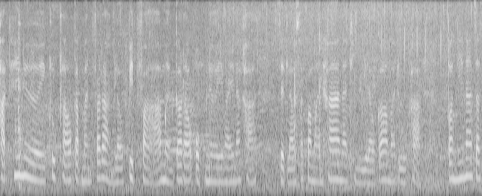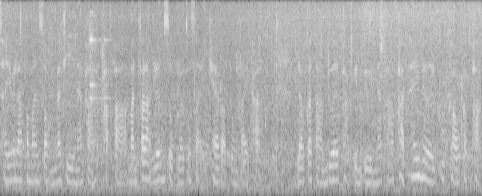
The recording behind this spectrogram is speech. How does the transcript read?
ผัดให้เนยคลุกเคล้ากับมันฝรั่งแล้วปิดฝาเหมือนกับเราอบเนยไว้นะคะ เสร็จแล้วสักประมาณ 5 นาทีแล้วก็มาดูค่ะ ตอนนี้น่าจะใช้เวลาประมาณ 2 นาทีนะคะผักอ่ามันฝรั่งเริ่มสุกเราจะใส่แครอทลงไปค่ะ แล้วก็ตามด้วยผักอื่นๆนะคะ ผัดให้เนยคลุกเคล้ากับผัก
